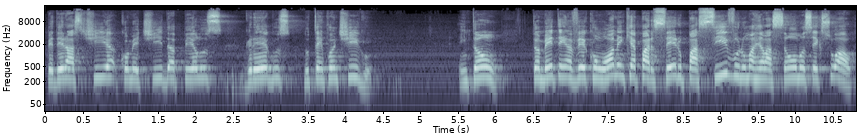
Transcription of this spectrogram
pederastia cometida pelos gregos no tempo antigo. Então, também tem a ver com o homem que é parceiro passivo numa relação homossexual.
